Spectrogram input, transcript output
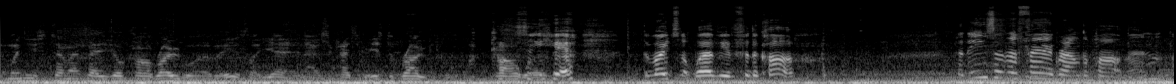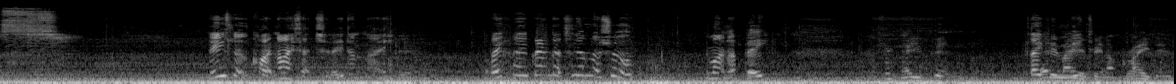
And when you used to turn around and say, is your car roadworthy? It's like, yeah, now it's the case of is the road car worthy? yeah, the road's not worthy for the car. But these are the fairground apartments. These look quite nice actually, don't they? Are they fairground actually? I'm not sure. They might not be. I think they've been, They've they been may have been upgraded.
